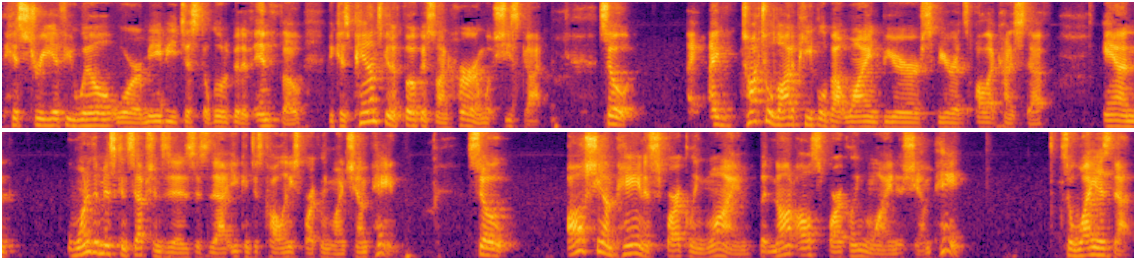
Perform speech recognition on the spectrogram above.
history, if you will, or maybe just a little bit of info, because Pam's going to focus on her and what she's got. So I, I talked to a lot of people about wine, beer, spirits, all that kind of stuff. And one of the misconceptions is, is that you can just call any sparkling wine champagne. So all champagne is sparkling wine, but not all sparkling wine is champagne. So why is that?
